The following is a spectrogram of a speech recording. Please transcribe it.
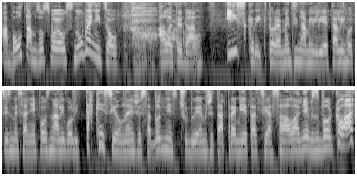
a bol tam so svojou snúbenicou. Ale teda. Iskry, ktoré medzi nami lietali, hoci sme sa nepoznali, boli také silné, že sa dodnes čudujem, že tá premietacia sála nevzblkla.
